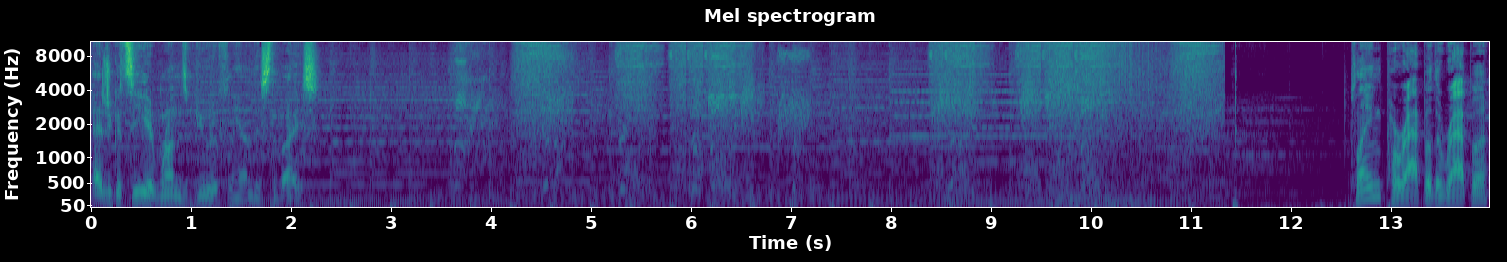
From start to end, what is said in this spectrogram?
As you can see, it runs beautifully on this device. Playing Parappa the Rapper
